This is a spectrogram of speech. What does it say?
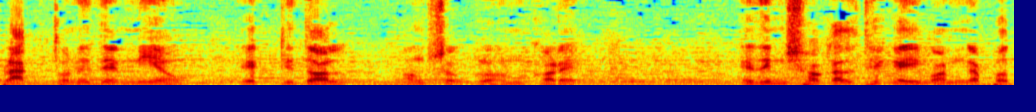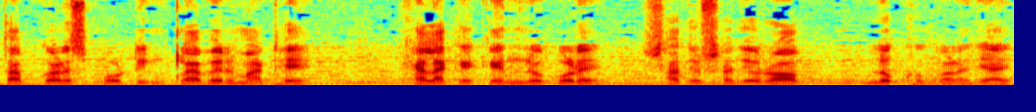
প্রাক্তনীদের নিয়েও একটি দল অংশগ্রহণ করে। এদিন সকাল থেকেই বনগাঁ প্রতাপগড় স্পোর্টিং ক্লাবের মাঠে খেলাকে কেন্দ্র করে সাজো সাজো রব লক্ষ্য করা যায়।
